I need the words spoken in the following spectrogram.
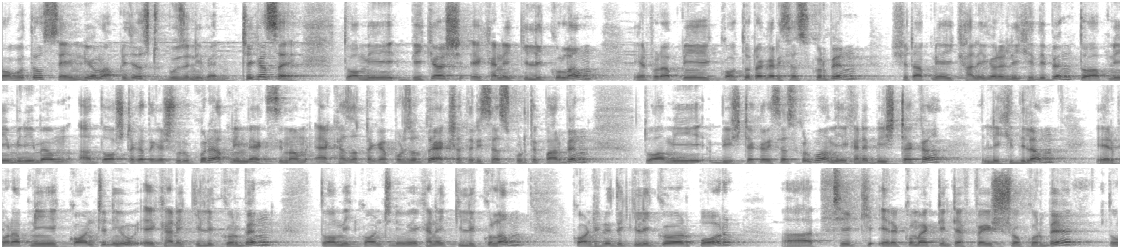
নগদেও সেম নিয়ম, আপনি জাস্ট বুঝে নেবেন। ঠিক আছে? তো আমি বিকাশ এখানে ক্লিক করলাম। এরপর আপনি কত টাকা রিচার্জ করবেন সেটা আপনি এই খালি ঘরে লিখে দিবেন। তো আপনি মিনিমাম দশ টাকা থেকে শুরু করে আপনি ম্যাক্সিমাম এক হাজার টাকা পর্যন্ত একসাথে রিচার্জ করতে পারবেন। তো আমি বিশ টাকা রিচার্জ করব। আমি এখানে বিশ টাকা লিখে দিলাম। এরপর আপনি কন্টিনিউ এখানে ক্লিক করবেন। তো আমি কন্টিনিউ এখানে ক্লিক করলাম। কন্টিনিউতে ক্লিক করার পর ঠিক এরকম একটা ইন্টারফেস শো করবে। তো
